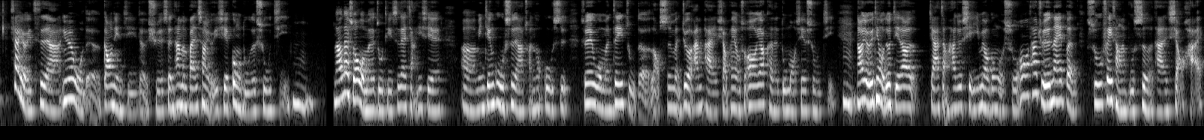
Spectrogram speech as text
像有一次啊，因为我的高年级的学生，他们班上有一些共读的书籍，嗯，然后那时候我们的主题是在讲一些呃民间故事啊、传统故事，所以我们这一组的老师们就有安排小朋友说，哦，要可能读某些书籍，嗯，然后有一天我就接到。家长他就写 email 跟我说，哦，他觉得那一本书非常的不适合他的小孩，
